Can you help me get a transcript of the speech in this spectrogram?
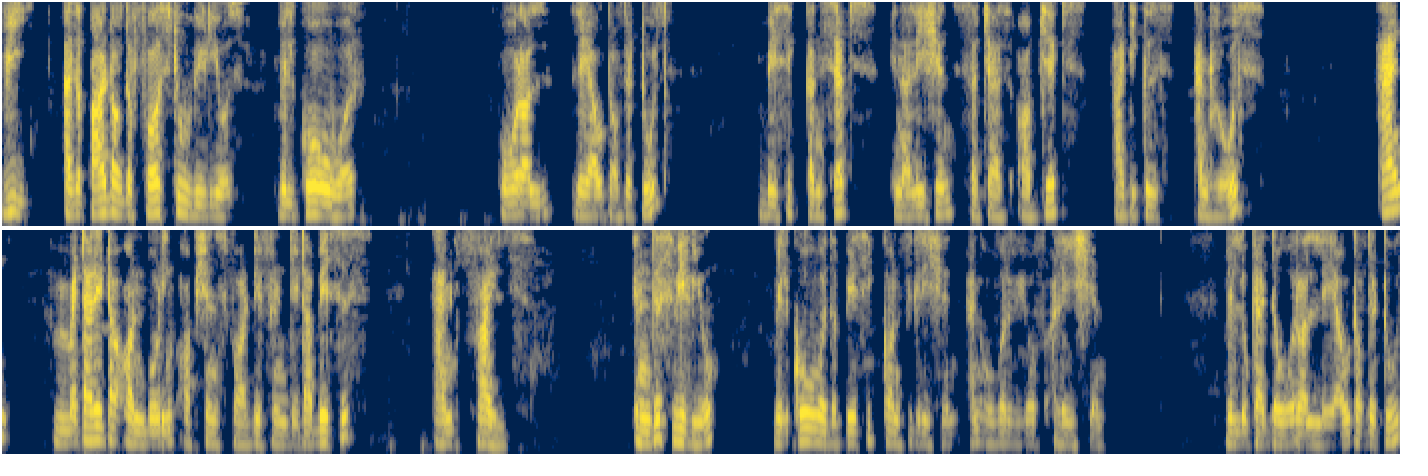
We, as a part of the first two videos, will go over overall layout of the tool, basic concepts in Alation such as objects, articles, and roles, and metadata onboarding options for different databases and files. In this video, we'll go over the basic configuration and overview of Alation. We'll look at the overall layout of the tool,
